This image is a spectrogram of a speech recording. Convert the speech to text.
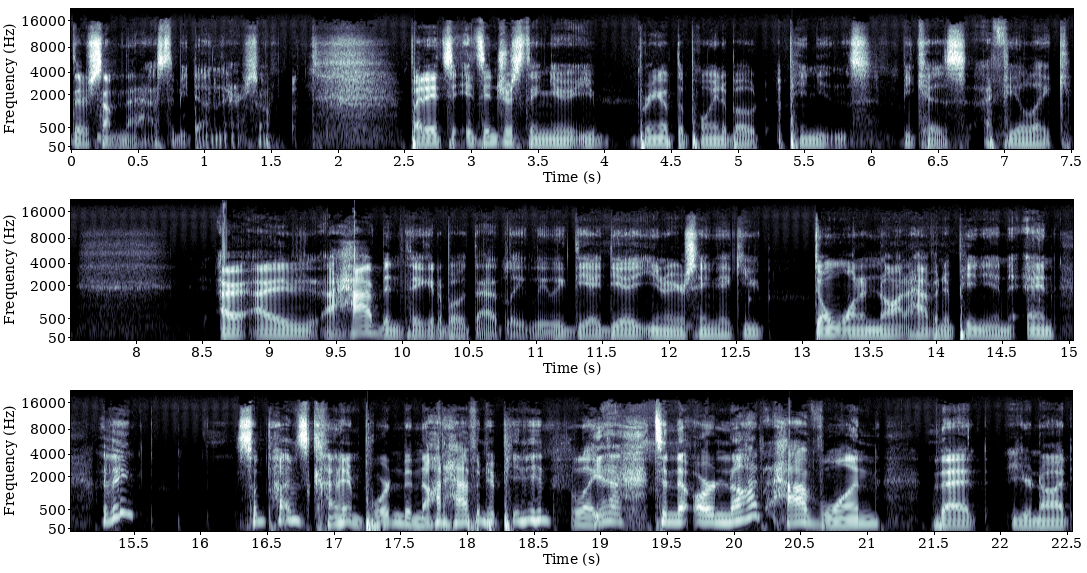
there's something that has to be done there. So, but it's it's interesting you you bring up the point about opinions because I feel like I I, I have been thinking about that lately. Like the idea, you know, you're saying like you don't want to not have an opinion, and I think sometimes kind of important to not have an opinion, like Yeah. to no, or not have one that you're not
